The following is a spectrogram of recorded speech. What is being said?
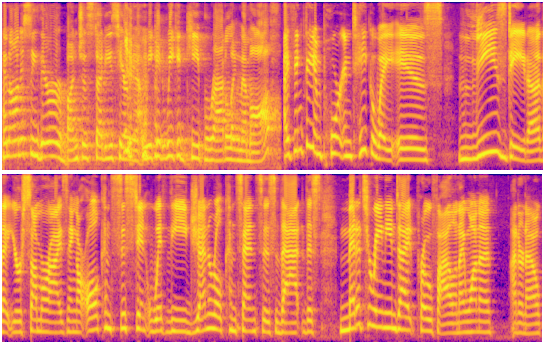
And honestly, there are a bunch of studies here that we could we could keep rattling them off. I think the important takeaway is these data that you're summarizing are all consistent with the general consensus that this Mediterranean diet profile, and I want to, I don't know,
